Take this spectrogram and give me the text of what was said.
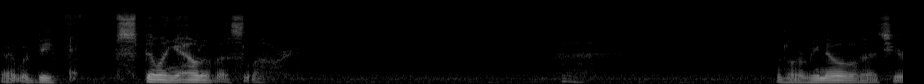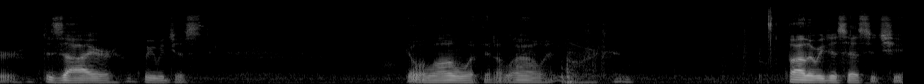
that it would be spilling out of us, Lord. And Lord, we know that's your desire. If we would just go along with it, allow it, Lord. And Father, we just ask that you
